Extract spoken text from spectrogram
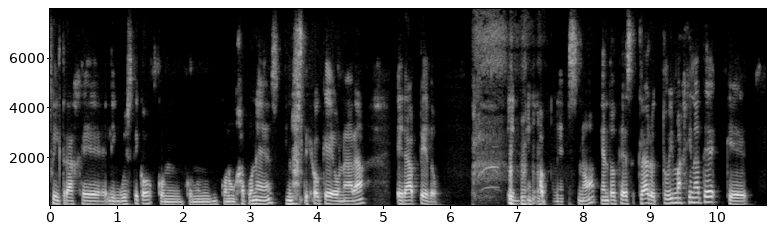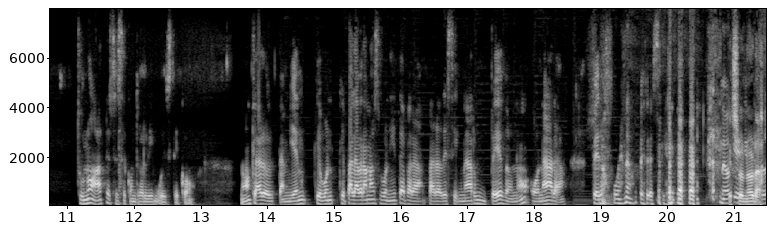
filtraje lingüístico con, un, un, japonés y nos dijo que Onara era pedo en, japonés, ¿no? Entonces, claro, tú imagínate que tú no haces ese control lingüístico. ¿No? Claro, también qué, qué palabra más bonita para, para, designar un pedo, ¿no? Onara. Pero bueno, pero es que... ¿no? que sonora.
